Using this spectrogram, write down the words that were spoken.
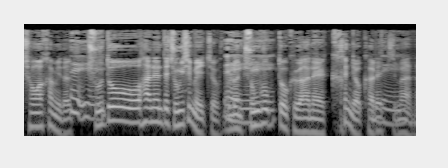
정확합니다. 네, 예. 주도하는 데 중심에 있죠. 물론 네, 예. 중국도 그 안에 큰 역할을 네. 했지만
